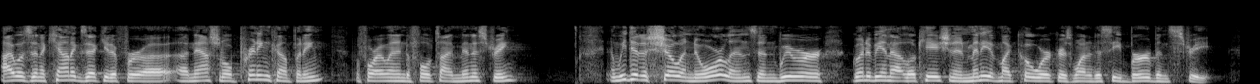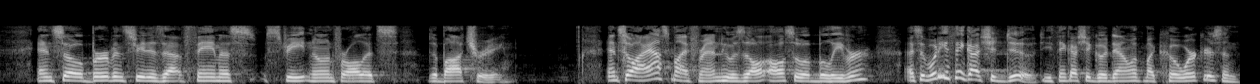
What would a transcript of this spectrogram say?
I was an account executive for a, a national printing company before I went into full time ministry. And we did a show in New Orleans, and we were going to be in that location, and many of my coworkers wanted to see Bourbon Street. And so Bourbon Street is that famous street known for all its debauchery. And so I asked my friend, who was also a believer, I said, what do you think I should do? Do you think I should go down with my coworkers and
